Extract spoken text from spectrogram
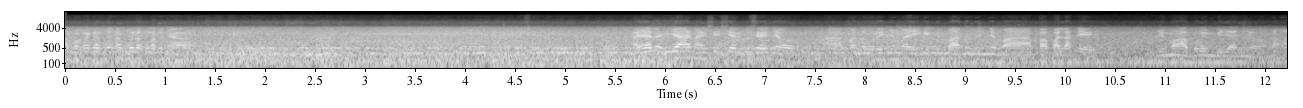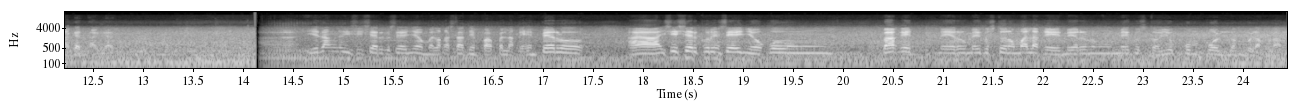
Napakaganda ng bulaklak niya. oh. Ayan, yan ang share ko sa inyo. Ah, panoorin nyo maigit kung paano ninyo mapapalaki yung mga bugimbilya nyo ng agad-agad. Ah, yan ang isi-share ko sa inyo. Malakas natin papalakihin. Pero ah, isi-share ko rin sa inyo kung bakit merong may gusto ng malaki, meron may gusto yung kumpol ng bulaklak.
